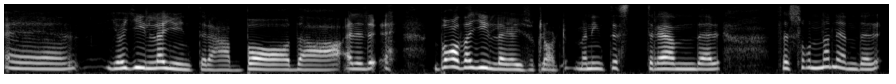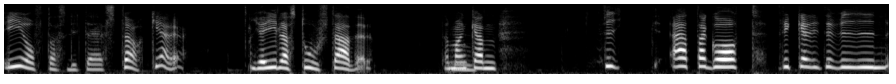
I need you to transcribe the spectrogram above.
Eh, jag gillar ju inte det här bada, eller eh, bada gillar jag ju såklart men inte stränder. För sådana länder är oftast lite stökigare. Jag gillar storstäder. Där man Mm. kan fik, äta gott, dricka lite vin,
